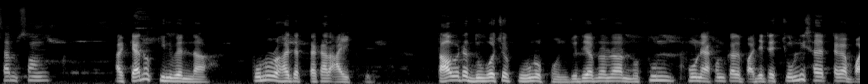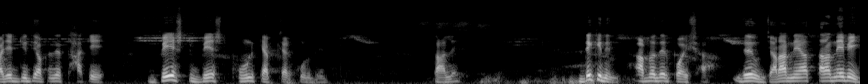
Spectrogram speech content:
স্যামসাং আর কেন কিনবেন না পনেরো হাজার টাকার আইকিউ তাও এটা দু বছর পুরনো ফোন। যদি আপনারা নতুন ফোন এখনকার বাজেটে চল্লিশ হাজার টাকা বাজেট যদি আপনাদের থাকে বেস্ট বেস্ট ফোন ক্যাপচার করবেন। তাহলে দেখে নিন আপনাদের পয়সা। যে যারা নেওয়ার তারা নেবেই,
